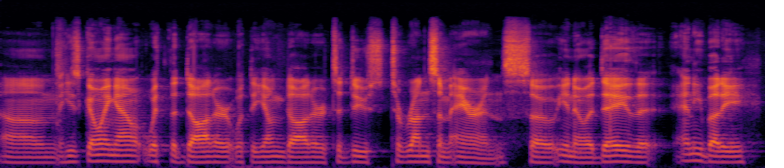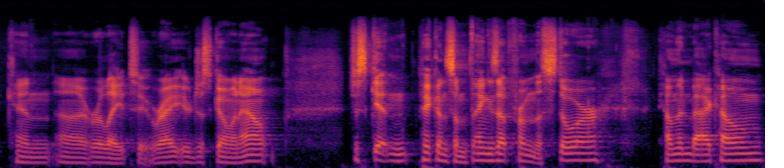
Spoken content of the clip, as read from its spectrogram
Um, he's going out with the daughter, with the young daughter, to do to run some errands. So you know, a day that anybody can uh, relate to, right? You're just going out, just getting picking some things up from the store, coming back home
